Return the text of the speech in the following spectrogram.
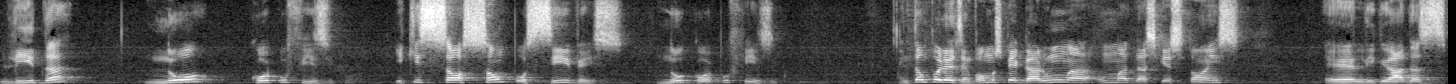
lida no corpo físico e que só são possíveis no corpo físico. Então, por exemplo, vamos pegar uma, uma das questões é, ligadas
